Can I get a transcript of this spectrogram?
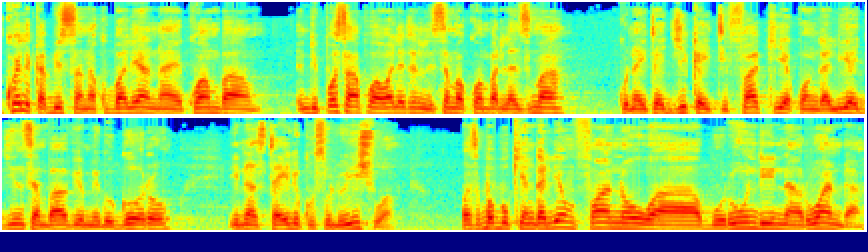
Kweli kabisa, nakubaliana naye kwamba ndiposa hapo awali hata nilisema kwamba lazima kunahitajika itifaki ya kuangalia jinsi ambavyo migogoro inastahili kusuluhishwa, kwa sababu ukiangalia mfano wa Burundi na Rwanda,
